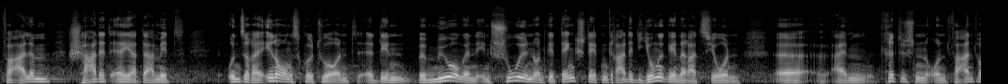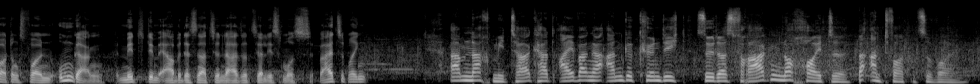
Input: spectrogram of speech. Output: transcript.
Vor allem schadet er ja damit unserer Erinnerungskultur und äh, den Bemühungen in Schulen und Gedenkstätten, gerade die junge Generation, äh, einen kritischen und verantwortungsvollen Umgang mit dem Erbe des Nationalsozialismus beizubringen. Am Nachmittag hat Aiwanger angekündigt, Söders Fragen noch heute beantworten zu wollen.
